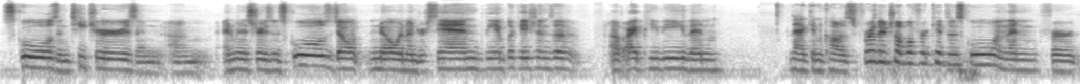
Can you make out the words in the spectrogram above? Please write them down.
schools and teachers and um, administrators in schools don't know and understand the implications of, of IPV, then that can cause further trouble for kids in school and then for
